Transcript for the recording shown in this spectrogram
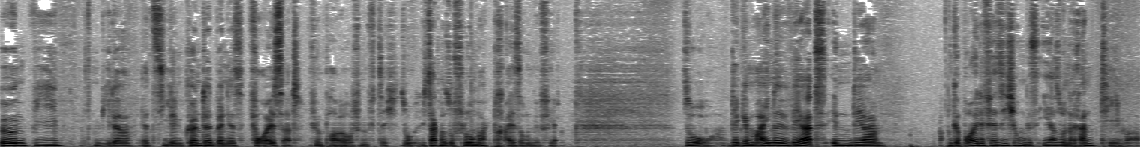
irgendwie wieder erzielen könntet, wenn ihr es veräußert für ein paar Euro 50. So, ich sag mal so Flohmarktpreise ungefähr. So, der gemeine Wert in der Gebäudeversicherung ist eher so ein Randthema.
